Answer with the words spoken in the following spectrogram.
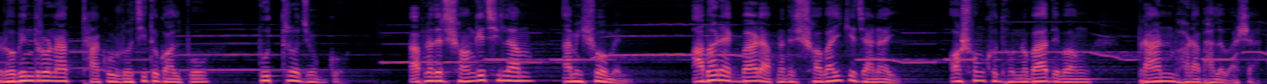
রবীন্দ্রনাথ ঠাকুর রচিত গল্প পুত্রযজ্ঞ। আপনাদের সঙ্গে ছিলাম আমি সৌমেন। আবার একবার আপনাদের সবাইকে জানাই অসংখ্য ধন্যবাদ এবং প্রাণ ভরা ভালোবাসা।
